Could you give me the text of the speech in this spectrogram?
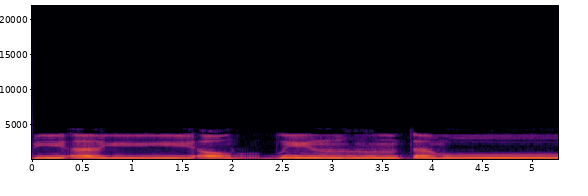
بأي أرض تموت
